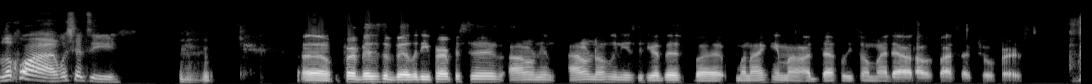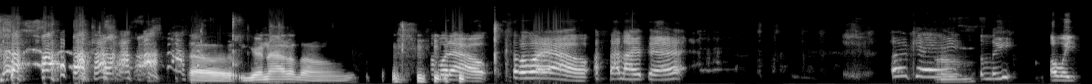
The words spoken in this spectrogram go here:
Laquan, what's your tea? Uh, for visibility purposes, I don't I don't know who needs to hear this, but when I came out, I definitely told my dad I was bisexual first. So you're not alone. Come on out. Come on out. I like that. Okay. Um, Malik. Oh wait.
